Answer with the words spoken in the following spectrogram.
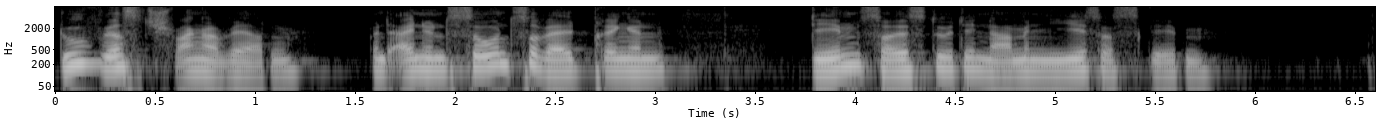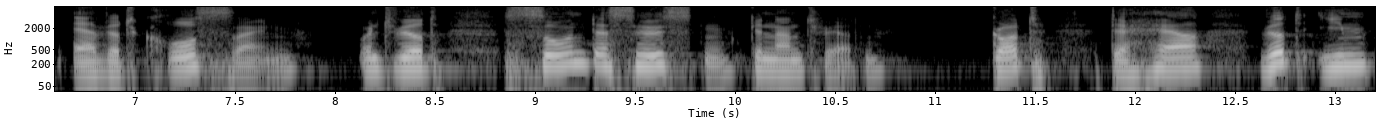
Du wirst schwanger werden und einen Sohn zur Welt bringen, dem sollst du den Namen Jesus geben. Er wird groß sein und wird Sohn des Höchsten genannt werden. Gott, der Herr, wird ihm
